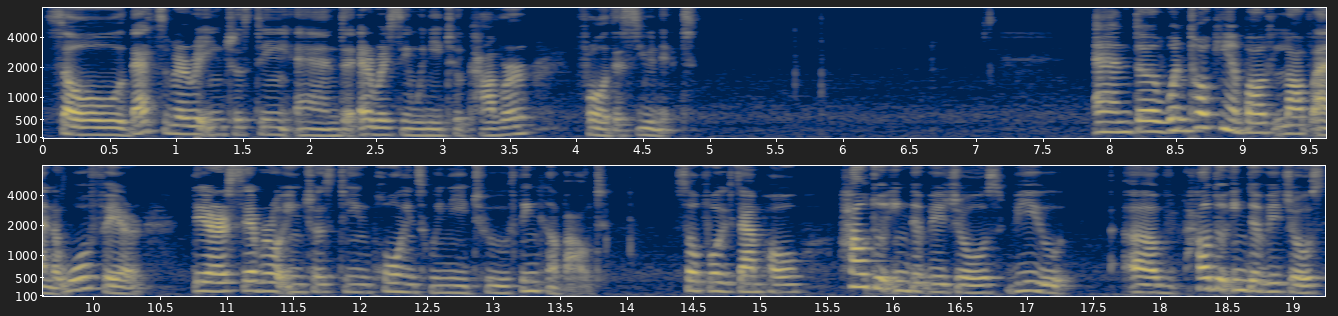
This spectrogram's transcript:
So that's very interesting and everything we need to cover for this unit. And uh, when talking about love and warfare, there are several interesting points we need to think about. So, for example, how do individuals view uh, how do individuals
